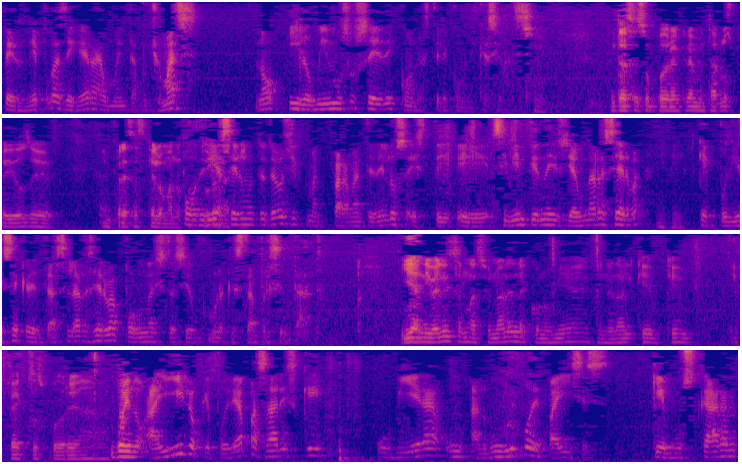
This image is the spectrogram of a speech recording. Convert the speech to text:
pero en épocas de guerra aumenta mucho más. ¿no? Y lo mismo sucede con las telecomunicaciones. Entonces eso podría incrementar los pedidos de empresas que lo manufacturan. Podría ser un para mantenerlos, este, eh, si bien tiene ya una reserva, que pudiese acreditarse la reserva por una situación como la que están presentando. Y a nivel internacional, en la economía en general, ¿qué, qué efectos podría...? Bueno, ahí lo que podría pasar es que hubiera algún grupo de países que buscaran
